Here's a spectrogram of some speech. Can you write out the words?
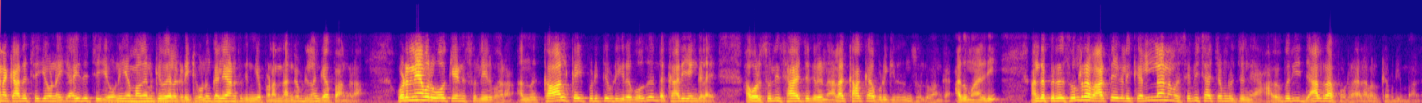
எனக்கு அதை செய்யணும் ஐயா இது செய்யணும் என் மகனுக்கு வேலை கிடைக்கணும் கல்யாணத்துக்கு நீங்கள் பணம் தாங்க அப்படிலாம் கேட்பாங்களாம் உடனே அவர் ஓகேன்னு சொல்லிடுவாராம். அந்த கால் கை பிடித்து விடுகிற போது அந்த காரியங்களை அவர் சொல்லி சாதிச்சுக்கிறதுனால காக்கா பிடிக்கிறதுன்னு சொல்லுவாங்க. அது மாதிரி அந்த பிறர் சொல்கிற வார்த்தைகளுக்கெல்லாம் நம்ம செவி சாய்ச்சோம்னு வச்சுங்க அவர் பெரிய ஜால்ரா போடுறாரு அவருக்கு அப்படிம்பாங்க.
